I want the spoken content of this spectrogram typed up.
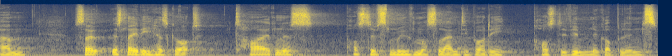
Um, so this lady has got tiredness, positive smooth muscle antibody, positive immunoglobulins.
